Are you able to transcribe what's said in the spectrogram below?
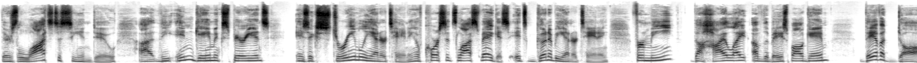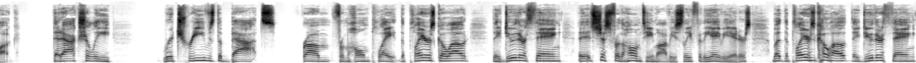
There's lots to see and do. Uh, the in game experience is extremely entertaining. Of course, it's Las Vegas, it's going to be entertaining. For me, the highlight of the baseball game, they have a dog that actually retrieves the bats from from home plate. The players go out, they do their thing. It's just for the home team, obviously, for the Aviators. But the players go out, they do their thing,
